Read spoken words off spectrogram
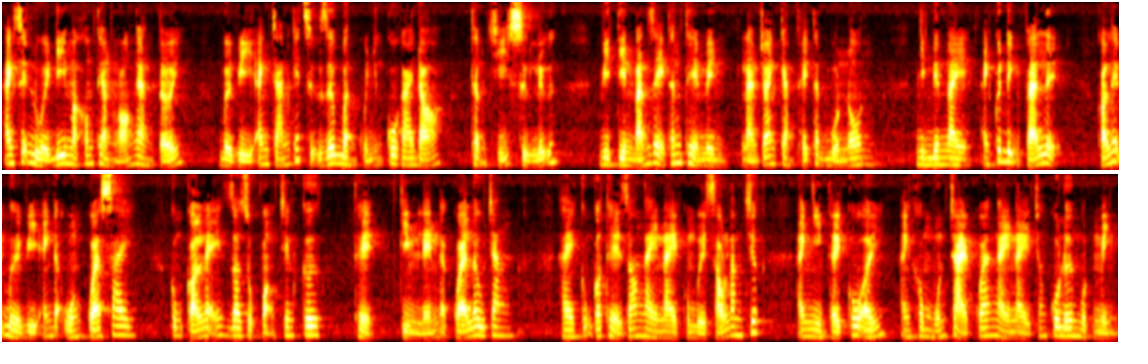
anh sẽ đuổi đi mà không thèm ngó ngàng tới, bởi vì anh chán ghét sự dơ bẩn của những cô gái đó, thậm chí xử lữ. Vì tiền bán rẻ thân thể mình làm cho anh cảm thấy thật buồn nôn. Nhưng đêm nay anh quyết định phá lệ, có lẽ bởi vì anh đã uống quá say, cũng có lẽ do dục vọng trên cơ thể kìm nén đã quá lâu chăng? Hay cũng có thể do ngày này của 16 năm trước, anh nhìn thấy cô ấy, anh không muốn trải qua ngày này trong cô đơn một mình.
